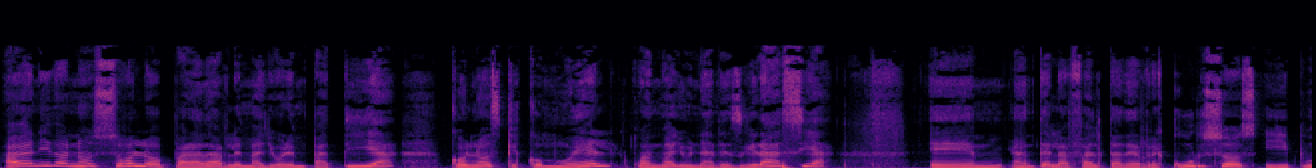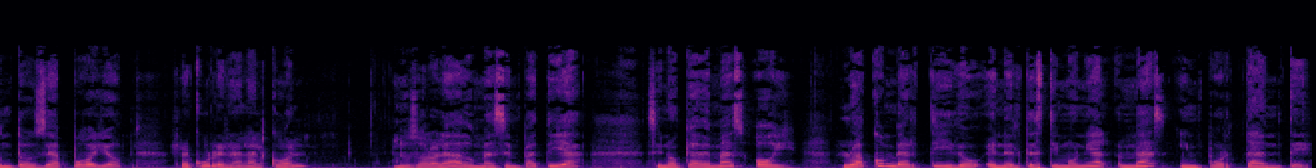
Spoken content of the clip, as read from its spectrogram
Ha venido no solo para darle mayor empatía con los que como él, cuando hay una desgracia, em, ante la falta de recursos y puntos de apoyo, recurren al alcohol, no solo le ha dado más empatía, sino que además hoy lo ha convertido en el testimonial más importante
